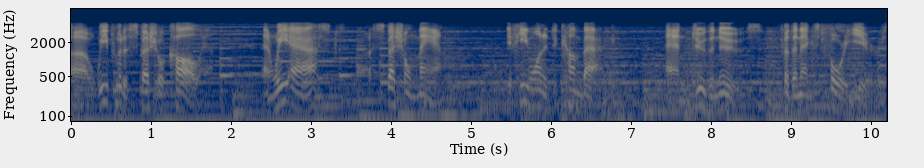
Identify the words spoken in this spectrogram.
uh, we put a special call in, and we asked a special man if he wanted to come back and do the news for the next four years.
